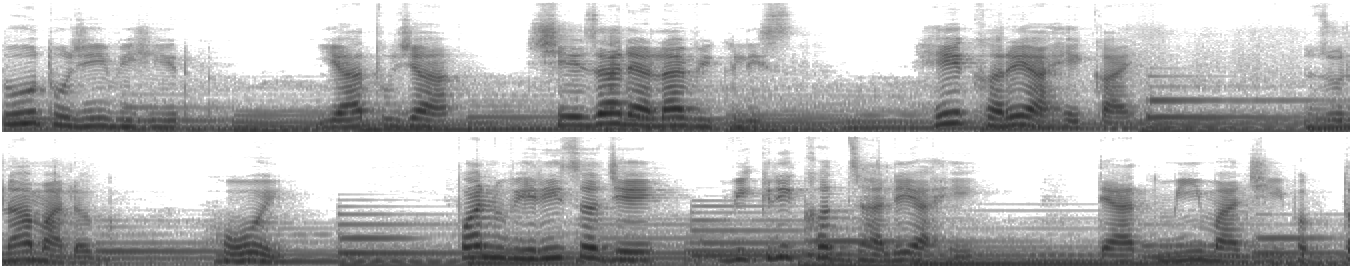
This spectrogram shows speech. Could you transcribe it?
तू तुझी विहीर या तुझ्या शेजाऱ्याला विकलीस. हे खरे आहे काय? जुना मालक होय. पण विहिरीचं जे विक्री खत झाले आहे त्यात मी माझी फक्त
